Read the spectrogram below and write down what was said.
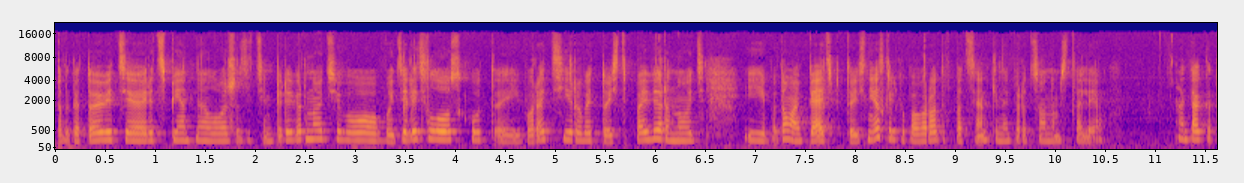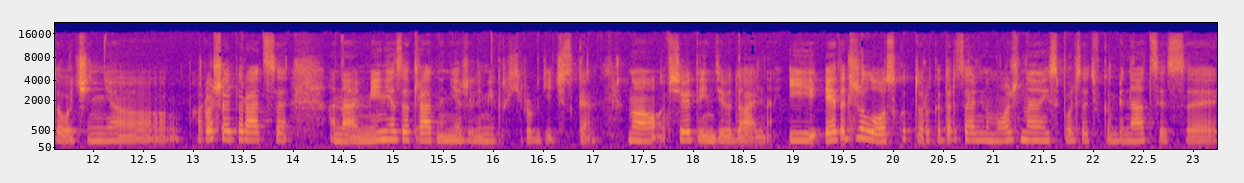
подготовить э, реципиентное ложе, затем перевернуть его, выделить лоскут, его ротировать, то есть повернуть, и потом опять, то есть несколько поворотов пациентки на операционном столе. А так это очень э, хорошая операция, она менее затратна, нежели микрохирургическая, но все это индивидуально. И этот же лоскут торкодорзально можно использовать в комбинации с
